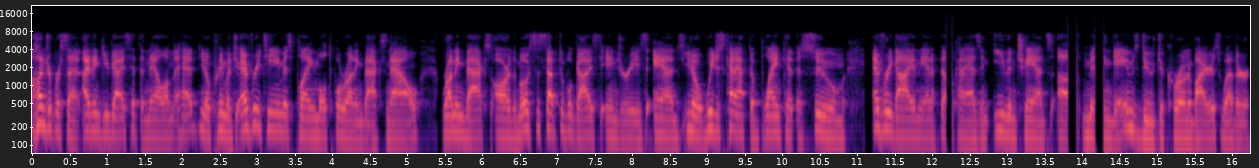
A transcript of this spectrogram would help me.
100%. I think you guys hit the nail on the head. You know, pretty much every team is playing multiple running backs now. Running backs are the most susceptible guys to injuries. And, you know, we just kind of have to blanket assume every guy in the NFL kind of has an even chance of missing games due to coronavirus, whether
